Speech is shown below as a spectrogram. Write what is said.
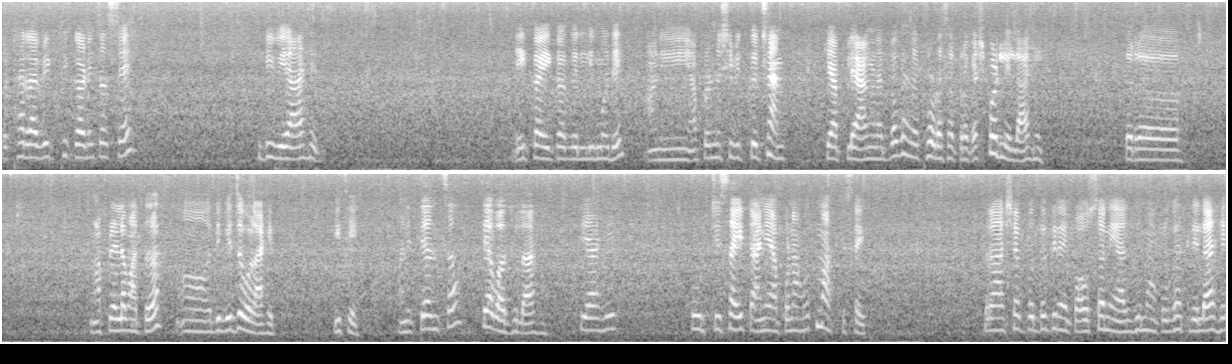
तर ठराविक ठिकाणीच असे दिवे आहेत. एका एका गल्लीमध्ये. आणि आपण नशीब इतकं छान की आपल्या अंगणात बघा थोडासा प्रकाश पडलेला आहे. तर आपल्याला मात्र दिवे जवळ आहेत इथे. आणि त्यांचं त्या बाजूला आहे. ती आहे पुढची साईट आणि आपण आहोत मागची साईट तर अशा पद्धतीने पावसाने आज धुमाकूळ घातलेला आहे.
